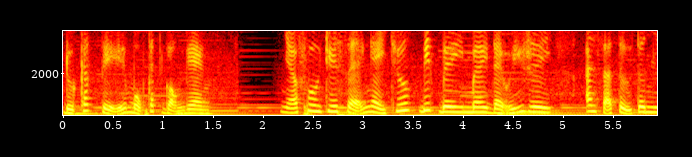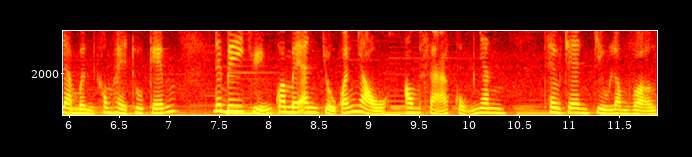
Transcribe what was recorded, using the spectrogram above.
được cắt tỉa một cách gọn gàng. Nhã Phương chia sẻ ngày trước biết Bi mê đại úy Ri, anh xã tự tin là mình không hề thua kém. Nên Bi chuyển qua mê anh chủ quán nhậu, ông xã cũng nhanh, theo trend chiều lòng vợ.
